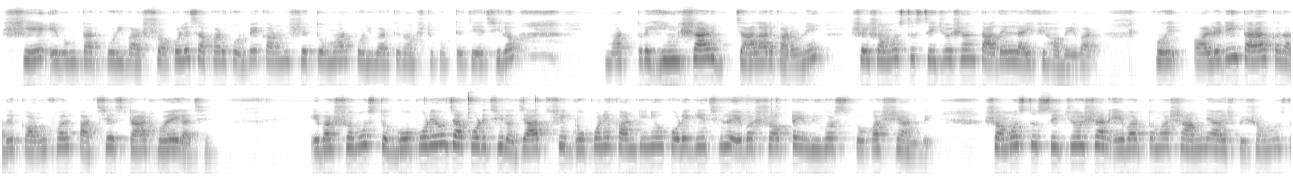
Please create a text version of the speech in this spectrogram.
সে এবং তার পরিবার সকলে সাফার করবে কারণ সে তোমার পরিবারকে নষ্ট করতে চেয়েছিল। মাত্র হিংসার জ্বালার কারণে সেই সমস্ত সিচুয়েশান তাদের লাইফে হবে এবার। অলরেডি তারা তাদের কর্মফল পাচ্ছে স্টার্ট হয়ে গেছে। এবার সমস্ত গোপনেও যা করেছিল, যা সে গোপনে কন্টিনিউ করে গিয়েছিল, এবার সবটা ইউনিভার্স প্রকাশ্যে আনবে। সমস্ত সিচুয়েশান এবার তোমার সামনে আসবে। সমস্ত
